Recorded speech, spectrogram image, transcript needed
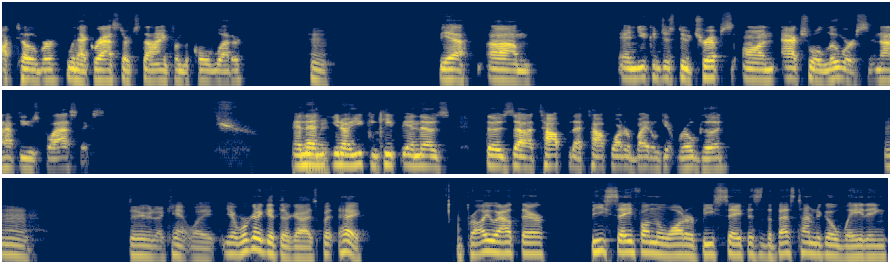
October when that grass starts dying from the cold weather. Hmm. Yeah. Um, and you can just do trips on actual lures and not have to use plastics. And then you know you can keep in those those uh, top that top water bite will get real good. Mm. Dude, I can't wait. Yeah, we're gonna get there, guys. But hey, for all you out there, be safe on the water. Be safe. This is the best time to go wading.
